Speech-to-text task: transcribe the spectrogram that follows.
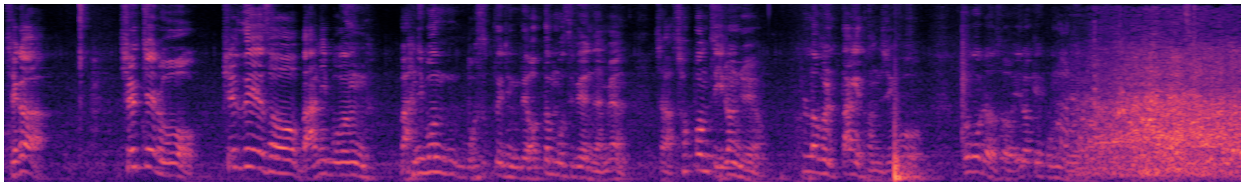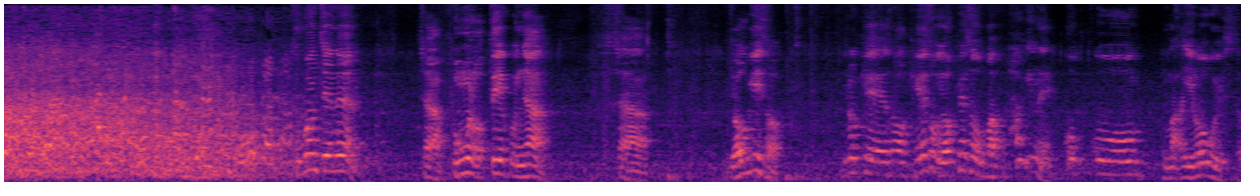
제가 실제로 필드에서 많이 본 많이 본 모습들인데 어떤 모습이었냐면 자 첫 번째 이런 유형 클럽을 땅에 던지고 쪼그려서 이렇게 꼽는 유형 두 번째는 자 봉을 어떻게 꽂냐? 자 여기서 이렇게 해서 계속 옆에서 막 확인해. 꽂고 막 이러고 있어.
